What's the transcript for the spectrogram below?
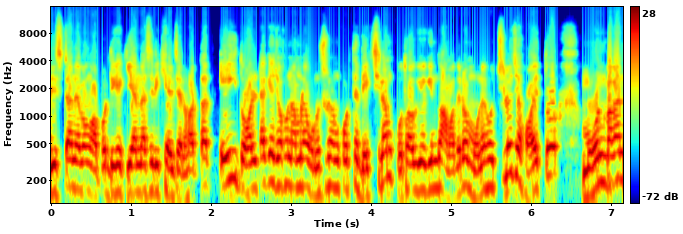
লিস্টন এবং অপরদিকে কিয়ান নাসিরি খেলছেন। অর্থাৎ এই দলটাকে যখন আমরা অনুসরণ করতে দেখছিলাম, কোথাও গিয়ে কিন্তু আমাদেরও মনে হচ্ছিল যে হয়তো মোহনবাগান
